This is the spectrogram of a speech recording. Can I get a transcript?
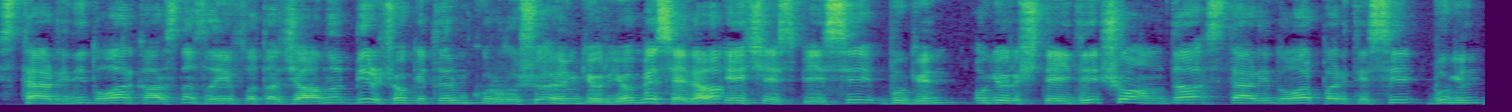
sterlini dolar karşısında zayıflatacağını birçok yatırım kuruluşu öngörüyor. Mesela HSBC bugün o görüşteydi. Şu anda sterlin dolar paritesi bugün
